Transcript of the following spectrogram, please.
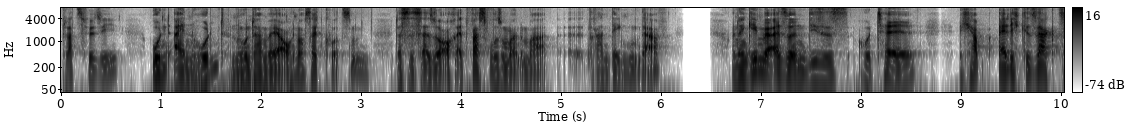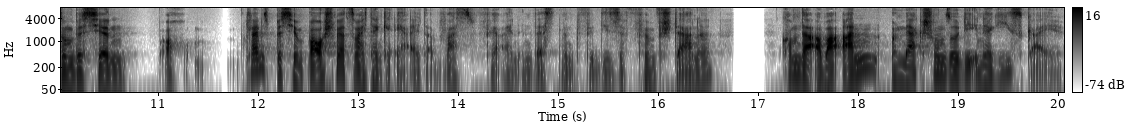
Platz für Sie und einen Hund. Einen Hund haben wir ja auch noch seit kurzem. Das ist also auch etwas, wo man immer äh, dran denken darf. Und dann gehen wir also in dieses Hotel. Ich habe ehrlich gesagt so ein bisschen, auch ein kleines bisschen Bauchschmerzen, weil ich denke, ey, Alter, was für ein Investment für diese fünf Sterne. Komm da aber an und merk schon so, die Energie ist geil.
